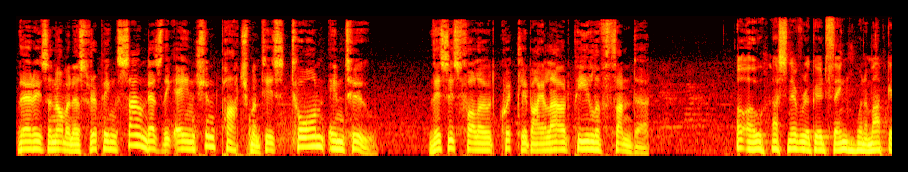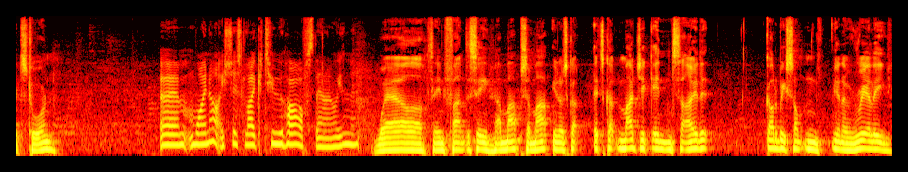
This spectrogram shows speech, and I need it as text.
There is an ominous ripping sound as the ancient parchment is torn in two. This is followed quickly by a loud peal of thunder. Uh oh, that's never a good thing when a map gets torn. Um, why not? It's just like two halves now, isn't it? Well, in fantasy, a map's a map. You know, it's got it's got magic inside it. Got to be something you know really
